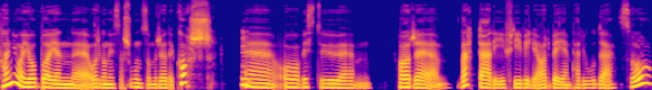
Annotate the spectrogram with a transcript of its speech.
Kan jo ha jobba i en eh, organisasjon som Røde Kors, Mm. eh, og hvis du eh, har eh, vært der i frivillig arbeid i en periode, så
